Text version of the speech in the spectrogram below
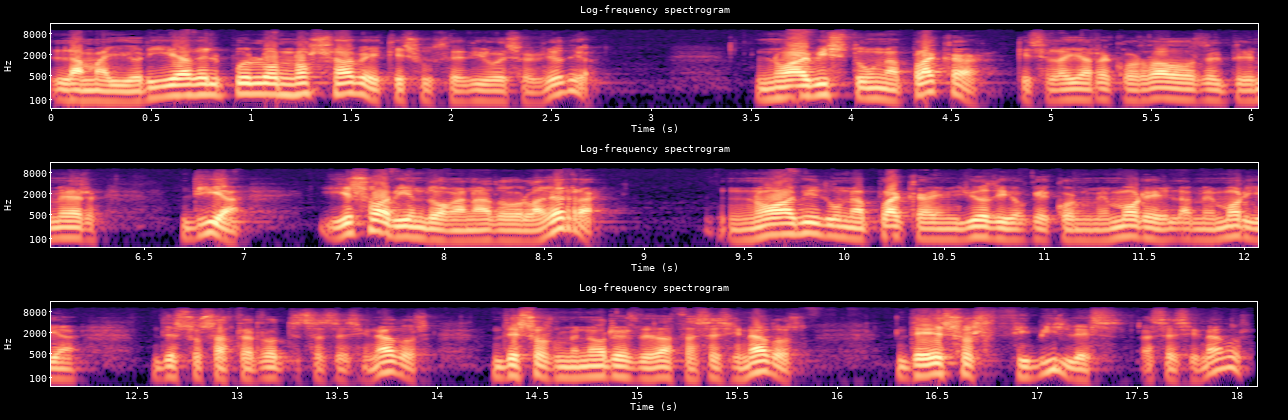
La mayoría del pueblo no sabe qué sucedió eso en yodio. No ha visto una placa que se le haya recordado desde el primer día, y eso habiendo ganado la guerra. No ha habido una placa en yodio que conmemore la memoria de esos sacerdotes asesinados, de esos menores de edad asesinados, de esos civiles asesinados.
